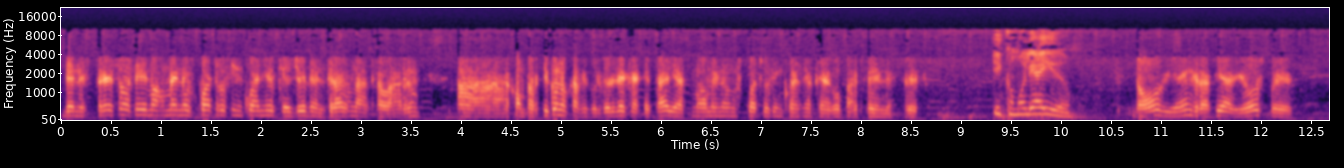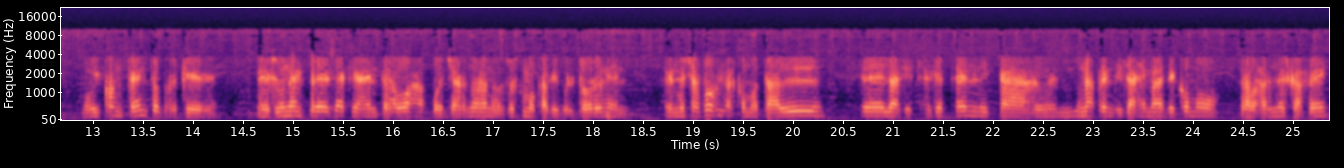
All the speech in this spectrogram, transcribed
de Nespresso hace más o menos 4 o 5 años que ellos entraron a trabajar, a compartir con los caficultores del Caquetá y hace más o menos unos 4 o 5 años que hago parte de Nespresso. ¿Y cómo le ha ido? No, bien, gracias a Dios, pues muy contento porque es una empresa que ha entrado a apoyarnos a nosotros como caficultores en, en muchas formas, como tal eh, la asistencia técnica, un un aprendizaje más de cómo trabajar en el café.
